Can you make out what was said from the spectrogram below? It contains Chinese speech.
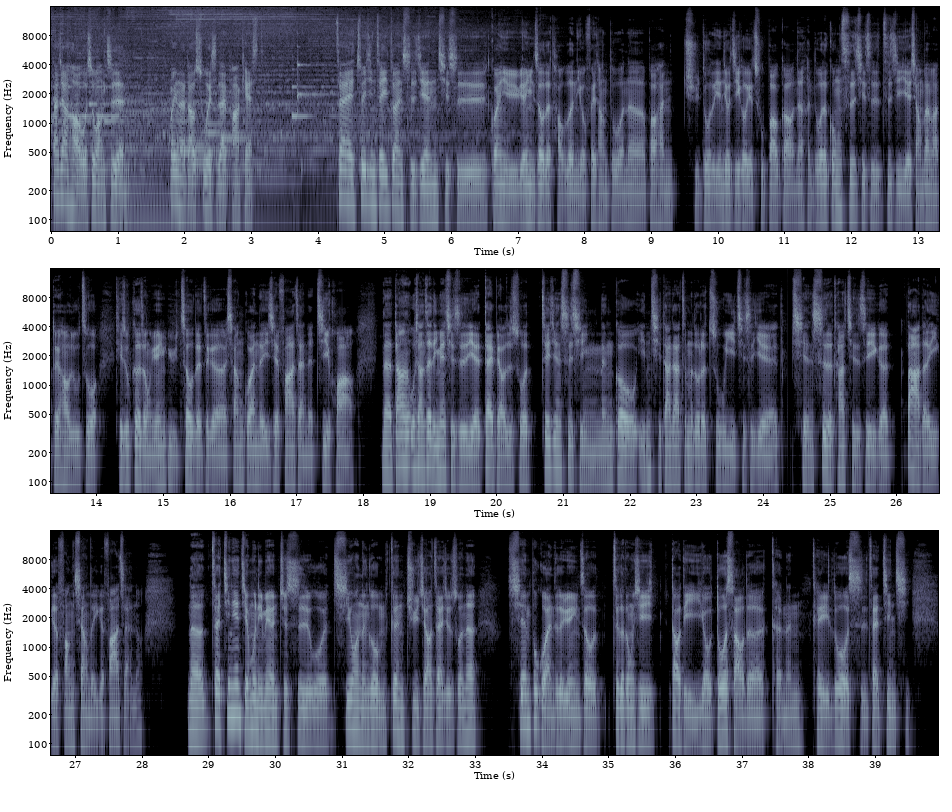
大家好，我是王志仁，欢迎来到数位时代 Podcast。在最近这一段时间，其实关于元宇宙的讨论有非常多，那包含许多的研究机构也出报告，那很多的公司其实自己也想办法对号入座，提出各种元宇宙的这个相关的一些发展的计划。那当然，我想这里面其实也代表是说，这件事情能够引起大家这么多的注意，其实也显示了它其实是一个大的一个方向的一个发展哦。那在今天节目里面，就是我希望能够我们更聚焦在，就是说，那先不管这个元宇宙这个东西到底有多少的可能可以落实在近期，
